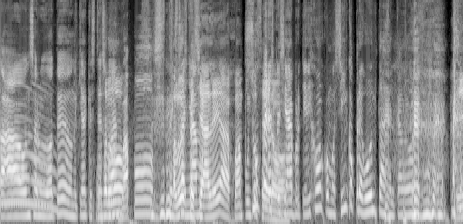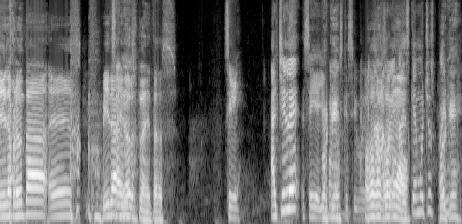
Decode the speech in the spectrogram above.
Ah, un saludote de donde quiera que estés, saludo. Juan. Guapo. Sí, Un saludo extrañamos. especial eh, a Juan.0. Súper especial, porque dijo como cinco preguntas el cabrón. Y la pregunta es: ¿vida en otros planetas? sí. Al Chile, sí, yo ¿Por qué? conozco que sí, güey. O sea, o sea, Ah, güey, como- Es que hay muchos... ¿Por hay- qué?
